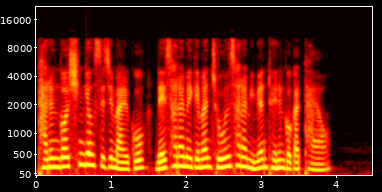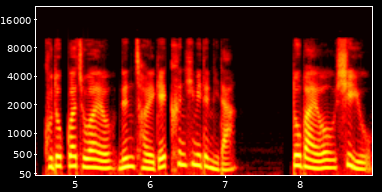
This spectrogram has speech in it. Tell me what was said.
다른 거 신경 쓰지 말고 내 사람에게만 좋은 사람이면 되는 것 같아요. 구독과 좋아요는 저에게 큰 힘이 됩니다. 또 봐요, 시유.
